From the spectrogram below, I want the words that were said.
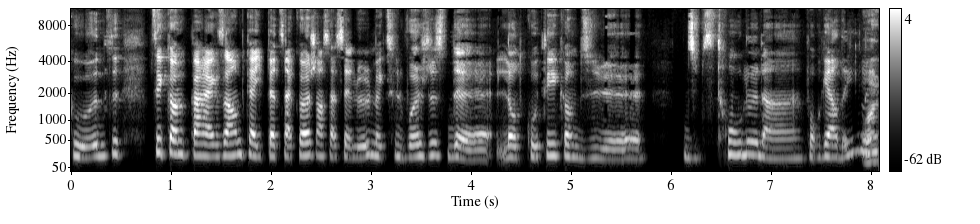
good. Tu sais, comme par exemple quand il pète sa coche dans sa cellule, mais que tu le vois juste de l'autre côté, comme du, du petit trou là, dans... pour regarder. là. Ouais.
